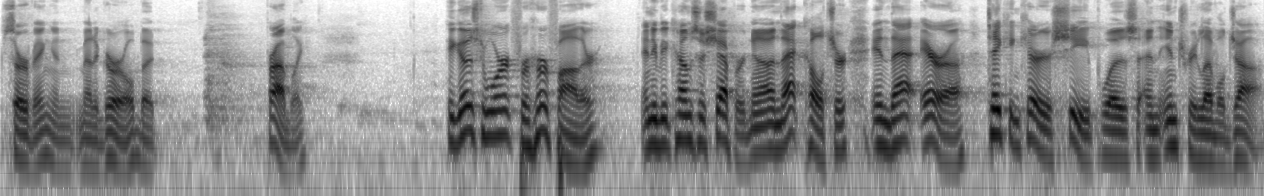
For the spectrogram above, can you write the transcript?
serving and met a girl, but probably. He goes to work for her father and he becomes a shepherd. Now, in that culture, in that era, taking care of sheep was an entry level job.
